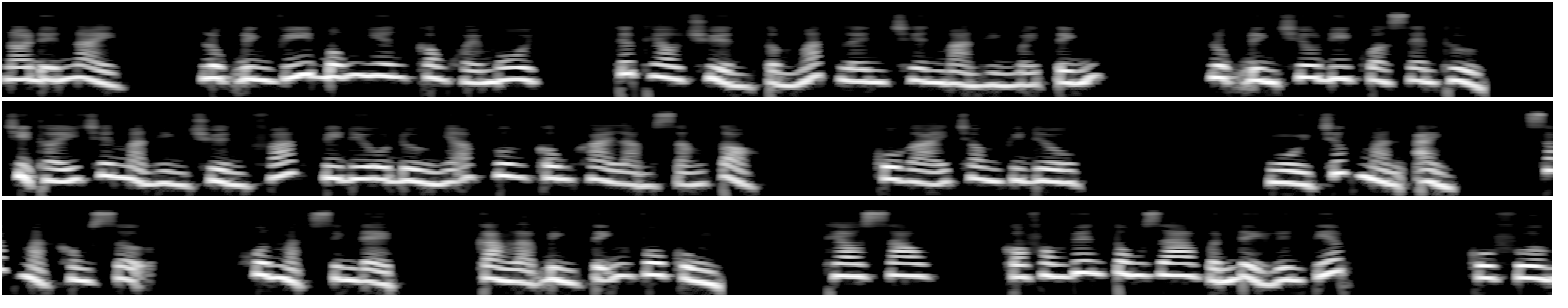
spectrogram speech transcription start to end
Nói đến này, Lục Đình Vĩ bỗng nhiên cong khóe môi, tiếp theo chuyển tầm mắt lên trên màn hình máy tính. Lục Đình Chiêu đi qua xem thử, chỉ thấy trên màn hình truyền phát video đường Nhã Phương công khai làm sáng tỏ. Cô gái trong video ngồi trước màn ảnh, sắc mặt không sợ, khuôn mặt xinh đẹp, càng là bình tĩnh vô cùng. Theo sau, có phóng viên tung ra vấn đề liên tiếp. Cô Phương,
